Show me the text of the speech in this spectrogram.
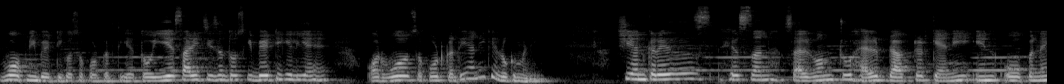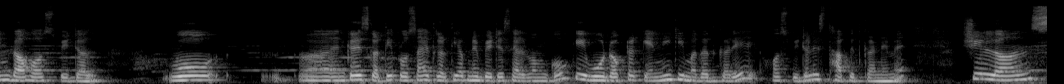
वो अपनी बेटी को सपोर्ट करती है। तो ये सारी चीज़ें तो उसकी बेटी के लिए हैं और वो सपोर्ट करती है, यानी कि Rukmani. She encourage his son Selvam to help doctor Kenny in opening the hospital वो इनक्रेज करती है, प्रोत्साहित करती है अपने बेटे सेल्वम को कि वो डॉक्टर कैनी की मदद करे हॉस्पिटल स्थापित करने में। She learns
